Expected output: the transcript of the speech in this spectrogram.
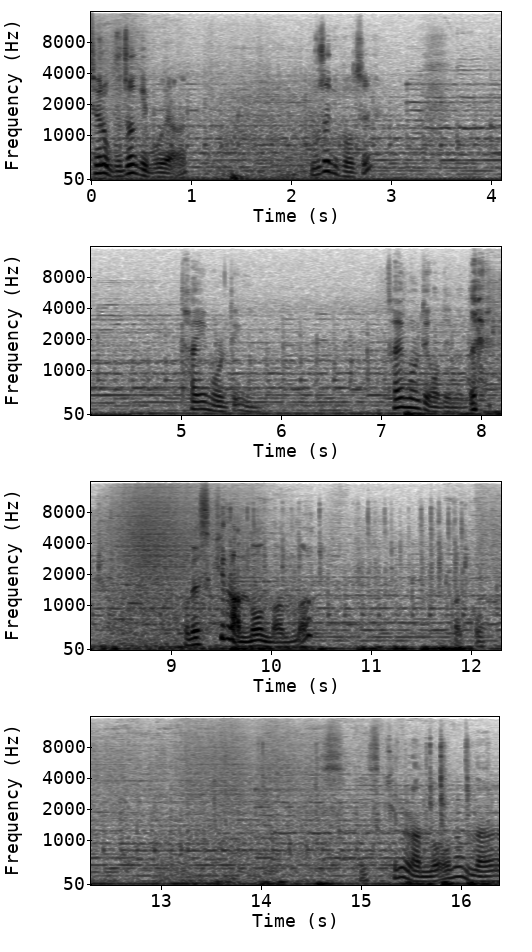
제로 무적이 뭐야? 무적이 뭐지? Time Holding Time Holding 어디 있는데? 어, 내 스킬을 안 넣었나? 나 스킬을 안 넣어놨나?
